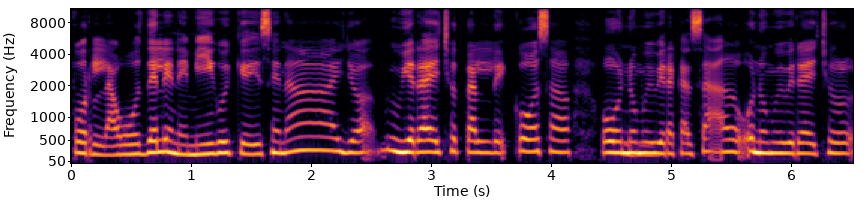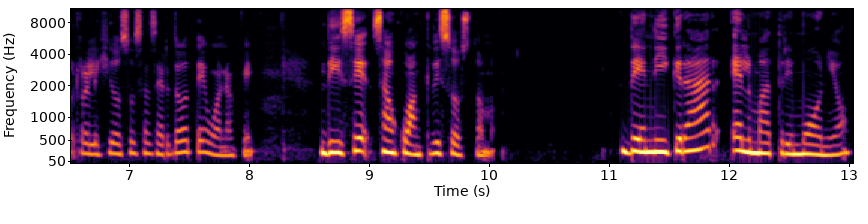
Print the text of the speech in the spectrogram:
por la voz del enemigo y que dicen, ay, yo hubiera hecho tal cosa, o no me hubiera casado, o no me hubiera hecho religioso sacerdote, bueno, en fin, dice San Juan Crisóstomo, denigrar el matrimonio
